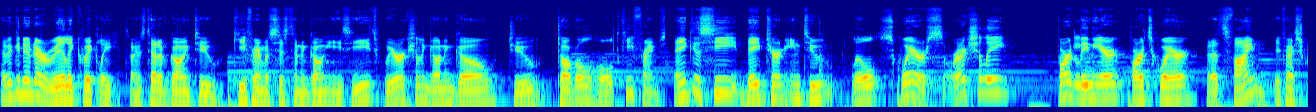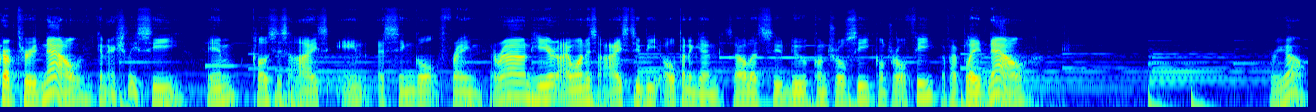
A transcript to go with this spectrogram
And we can do that really quickly. So instead of going to keyframe assistant and going easy we're actually going to go to toggle hold keyframes. And you can see they turn into little squares, or actually part linear, part square, but that's fine. If I scrub through it now, you can actually see him close his eyes in a single frame. Around here, I want his eyes to be open again. So let's do Control C, Control V. If I play it now, here we go.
